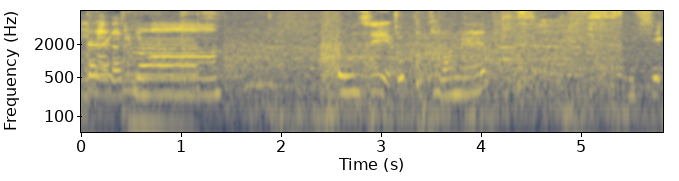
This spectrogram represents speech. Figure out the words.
ただきます。美味しい。ちょっと辛め？美味しい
